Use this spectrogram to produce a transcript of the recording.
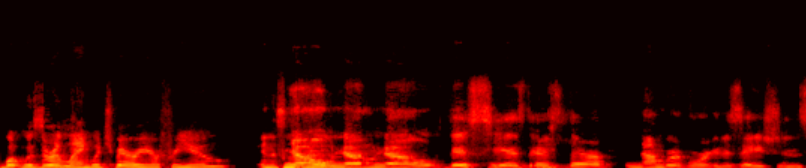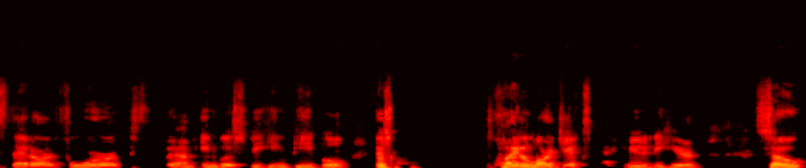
what was there a language barrier for you in this? No, no, no. This is there's there are a number of organizations that are for um, English speaking people. There's okay. quite a large expat community here. So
